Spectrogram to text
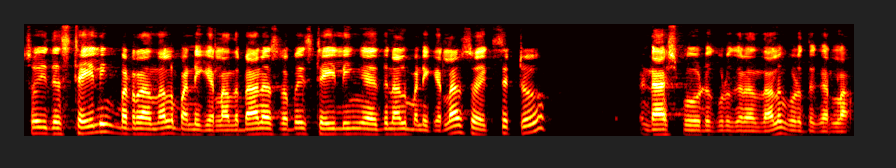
ஸோ இதை ஸ்டைலிங் பண்ணுறதா இருந்தாலும் பண்ணிக்கிறலாம் அந்த பேனர்ஸில் போய் ஸ்டைலிங் எதுனாலும் பண்ணிக்கிறலாம் ஸோ எக்ஸட் டு டேஷ்போர்டு கொடுக்குறதா இருந்தாலும் கொடுத்துக்கிறலாம்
